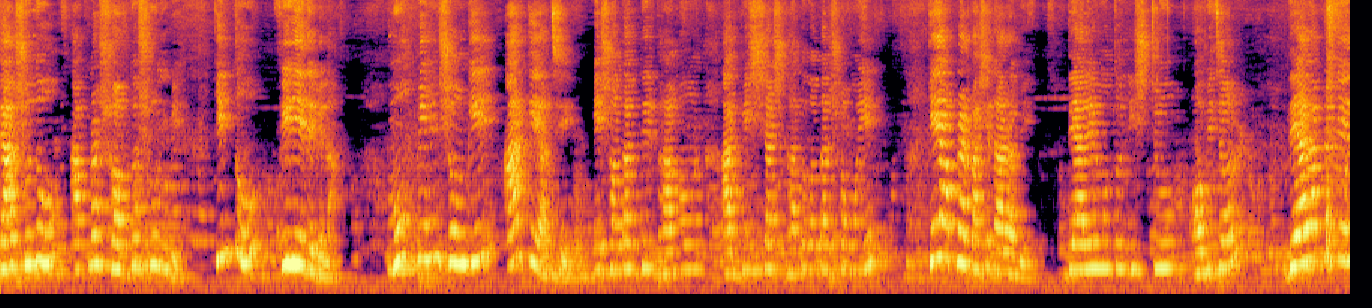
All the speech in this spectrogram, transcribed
যা শুধু আপনার শব্দ শুনবে, কিন্তু ফিরিয়ে দেবে না। মুখবিহীন সঙ্গী আর কে আছে এ শতাব্দীর ভাঙন আর বিশ্বাসঘাতকতার সময়ে? কে আপনার পাশে দাঁড়াবে? দেয়ালের মতো নিশ্চুপ অবিচল? দেয়াল আপনাকে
